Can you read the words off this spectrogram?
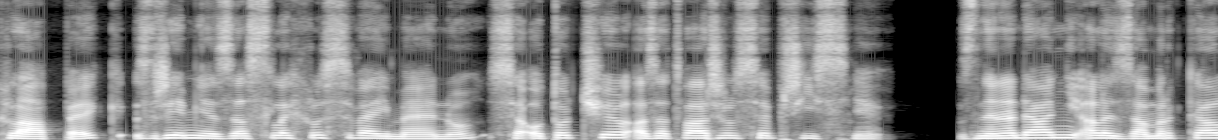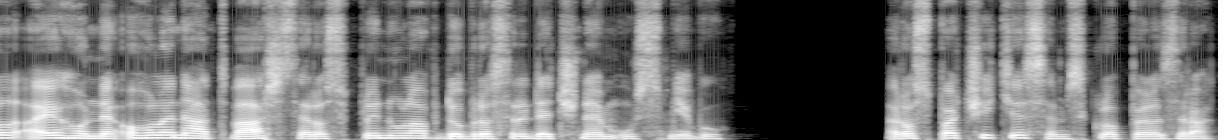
Chlápek zřejmě zaslechl své jméno, se otočil a zatvářil se přísně, z nenadání ale zamrkal a jeho neoholená tvář se rozplynula v dobrosrdečném úsměvu. Rozpačitě jsem sklopil zrak.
